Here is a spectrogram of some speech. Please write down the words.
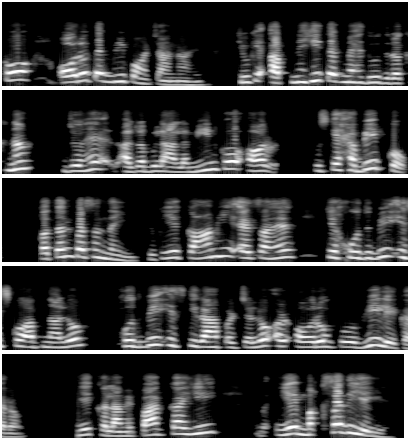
کو اوروں تک بھی پہنچانا ہے۔ کیونکہ اپنے ہی تک محدود رکھنا جو ہے رب العالمین کو اور اس کے حبیب کو قطن پسند نہیں۔ کیونکہ یہ کام ہی ایسا ہے کہ خود بھی اس کو اپنا لو، خود بھی اس کی راہ پر چلو اور اوروں کو بھی لے کر آؤ۔ یہ کلام پاک کا ہی، یہ مقصد ہی یہی ہے۔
